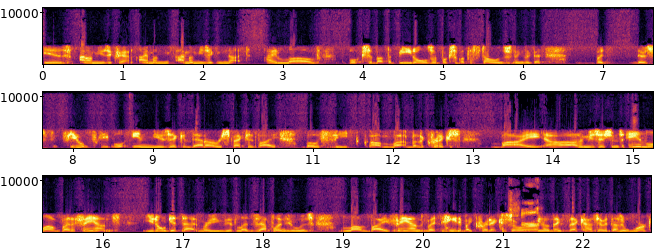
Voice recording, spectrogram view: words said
is I'm a music fan. I'm a I'm a music nut. I love books about the Beatles or books about the Stones or things like that. But there's few people in music that are respected by both the um, by the critics, by uh, other musicians, and loved by the fans. You don't get that where you get Led Zeppelin, who was loved by fans but hated by critics, or sure. you know that, that kind of stuff. It doesn't work.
